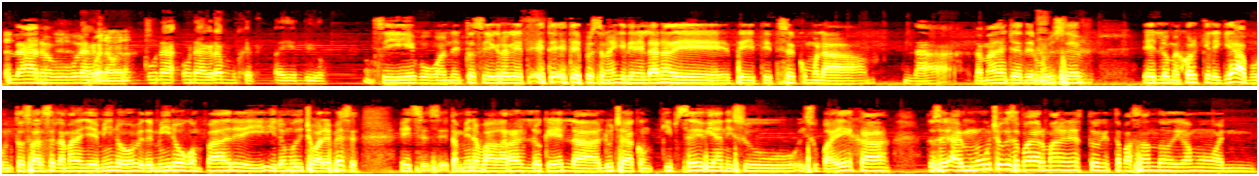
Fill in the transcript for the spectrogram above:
Claro, pues, bueno. Una, una, gran mujer ahí en vivo. Sí, pues bueno, entonces yo creo que este, este, este personaje que tiene Lana de, de, ser como la, la, la, manager de Rusev es lo mejor que le queda, pues entonces va a ser la manager de Miro, de Miro compadre, y, lo hemos dicho varias veces. también va a agarrar lo que es la lucha con Kip Sabian y su, y su pareja. Entonces hay mucho que se puede armar en esto que está pasando, digamos, en,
